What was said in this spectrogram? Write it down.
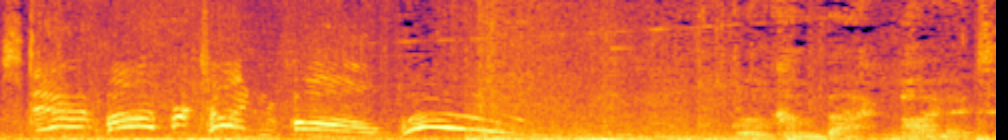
Stand by for Titanfall! Woo! Welcome back, pilot.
